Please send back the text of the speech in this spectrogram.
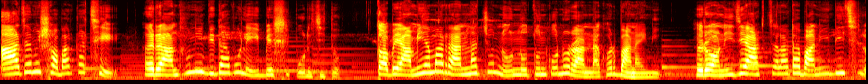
আজ আমি সবার কাছে রাঁধুনি দিদা বলেই বেশি পরিচিত। তবে আমি আমার রান্নার জন্য নতুন কোনো রান্নাঘর বানাইনি। রনি যে আটচালাটা বানিয়ে দিয়েছিল,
